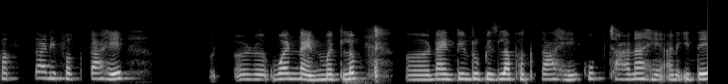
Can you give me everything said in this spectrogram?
फक्त आणि फक्त आहे वन नाईन मतलब नाईन्टीन रुपीजला फक्त आहे. खूप छान आहे. आणि इथे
